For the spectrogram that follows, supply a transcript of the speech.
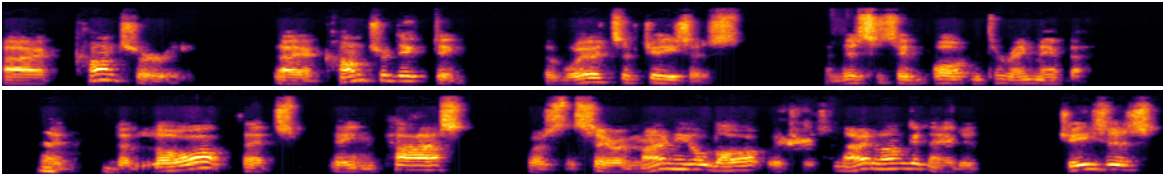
are contrary. They are contradicting the words of Jesus. And this is important to remember. That the law that's been passed was the ceremonial law, which was no longer needed. Jesus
